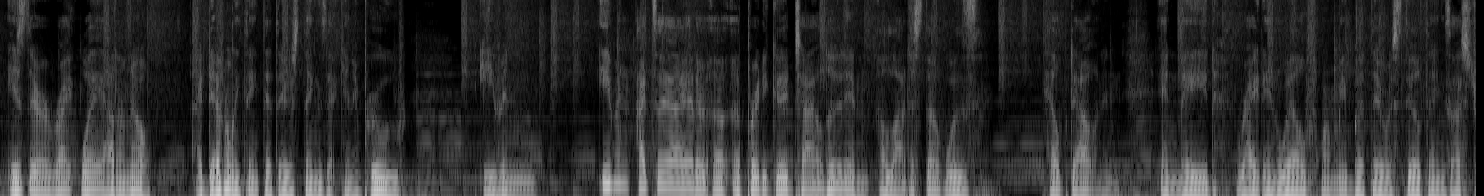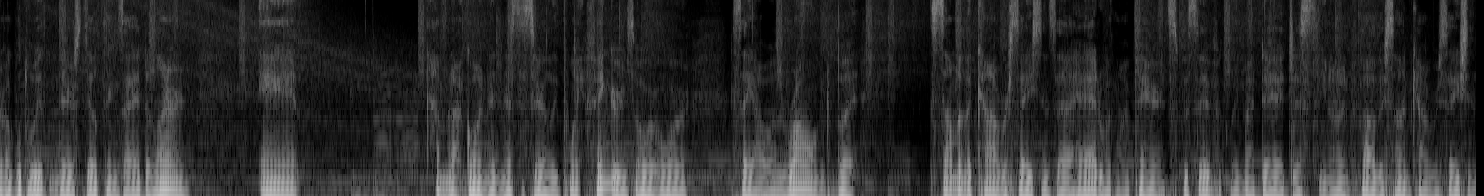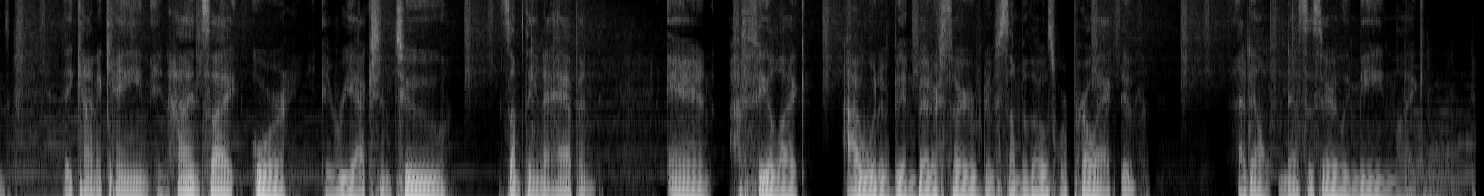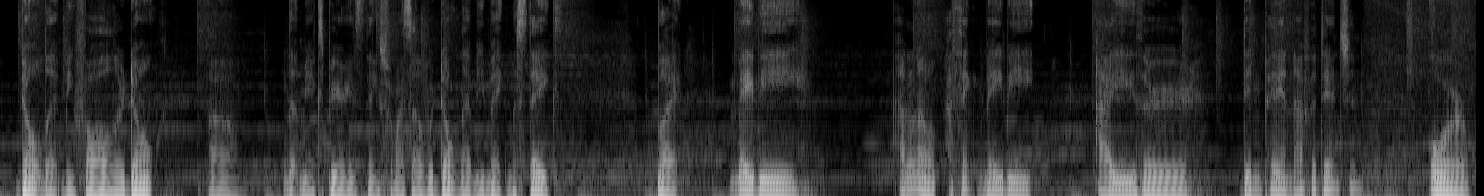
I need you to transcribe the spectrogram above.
Is there a right way? I don't know. I definitely think that there's things that can improve. Even, even I'd say I had a, a pretty good childhood and a lot of stuff was helped out and and made right and well for me, but there were still things I struggled with. And there were still things I had to learn. And I'm not going to necessarily point fingers or, or say I was wronged, but some of the conversations that I had with my parents, specifically my dad, just, you know, in father son conversations, they kind of came in hindsight or a reaction to something that happened. And I feel like I would have been better served if some of those were proactive I don't necessarily mean like don't let me fall or don't um, let me experience things for myself or don't let me make mistakes. But maybe, I don't know, I think maybe I either didn't pay enough attention or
